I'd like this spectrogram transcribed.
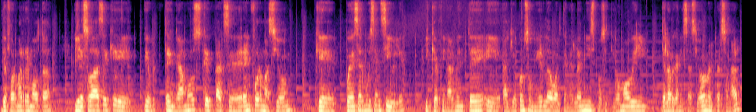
de forma remota y eso hace que, tengamos que acceder a información que puede ser muy sensible y que finalmente eh, al yo consumirla o al tenerla en mi dispositivo móvil de la organización o el personal,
